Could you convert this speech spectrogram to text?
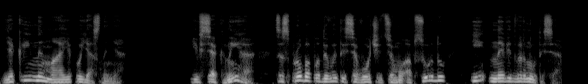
який не має пояснення. І вся книга – це спроба подивитися в очі цьому абсурду і не відвернутися.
